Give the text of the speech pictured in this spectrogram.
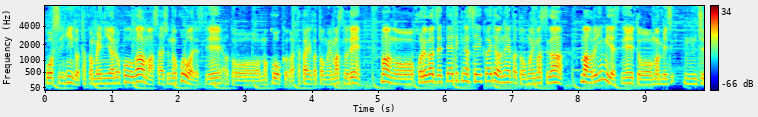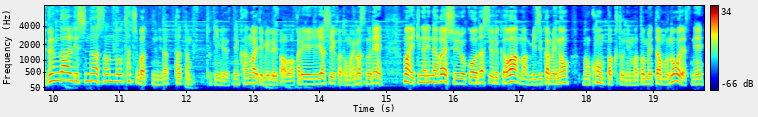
更新頻度高めにやる方が、まあ、最初の頃はですねあと、まあ、効果が高いかと思いますので、まあ、あのこれが絶対的な正解ではないかと思いますが、まあ、ある意味ですね、えっとまあ、自分がリスナーさんの立場に立った時にですね考えてみれば分かりやすいかと思いますので、まあ、いきなり長い収録を出すよりかは、まあ、短めの、まあ、コンパクトにまとめたものをですね、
